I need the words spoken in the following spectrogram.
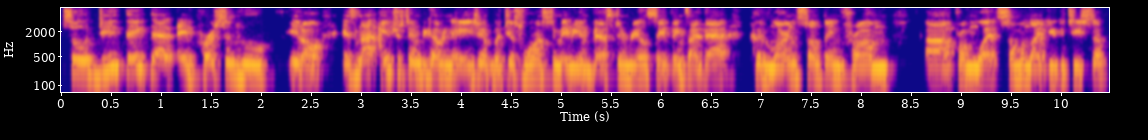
So, do you think that a person who you know is not interested in becoming an agent, but just wants to maybe invest in real estate, things like that, could learn something from uh, from what someone like you could teach them?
